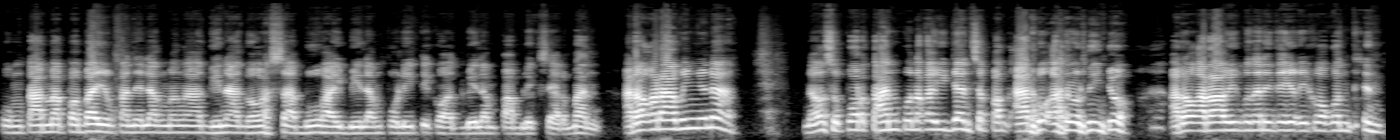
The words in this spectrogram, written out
kung tama pa ba yung kanilang mga ginagawa sa buhay bilang politiko at bilang public servant. Araw-arawin nyo na. No, suportahan ko na kayo diyan sa pag-araw-araw ninyo. Araw-arawin ko na rin kayo i-content.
